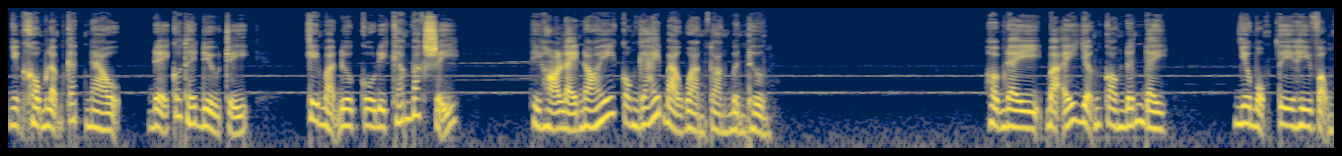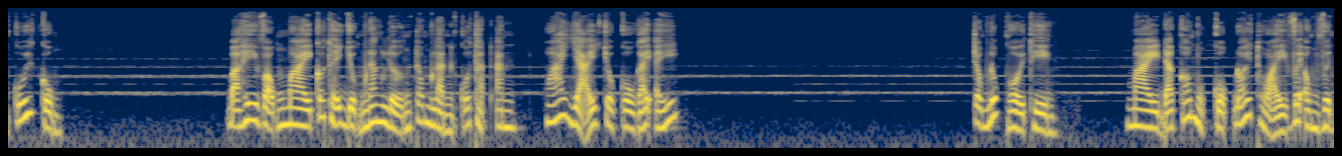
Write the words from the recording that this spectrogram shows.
Nhưng không làm cách nào để có thể điều trị. Khi mà đưa cô đi khám bác sĩ, thì họ lại nói con gái bà hoàn toàn bình thường. Hôm nay bà ấy dẫn con đến đây như một tia hy vọng cuối cùng. Bà hy vọng Mai có thể dùng năng lượng trong lành của Thạch Anh hóa giải cho cô gái ấy. Trong lúc ngồi thiền Mai đã có một cuộc đối thoại với ông Vinh.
